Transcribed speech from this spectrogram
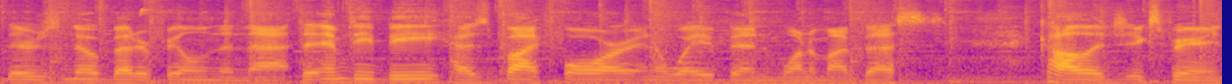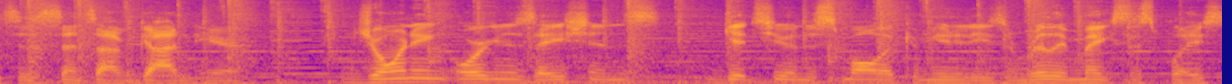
there's no better feeling than that. The MDB has by far, in a way, been one of my best college experiences since I've gotten here. Joining organizations gets you into smaller communities and really makes this place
